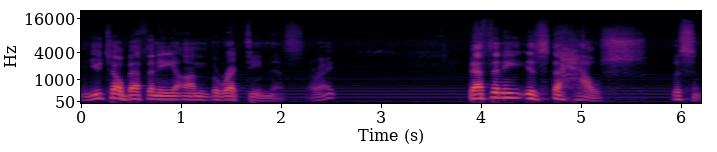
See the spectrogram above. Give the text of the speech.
And you tell Bethany on the rec team this, all right? Bethany is the house, listen,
